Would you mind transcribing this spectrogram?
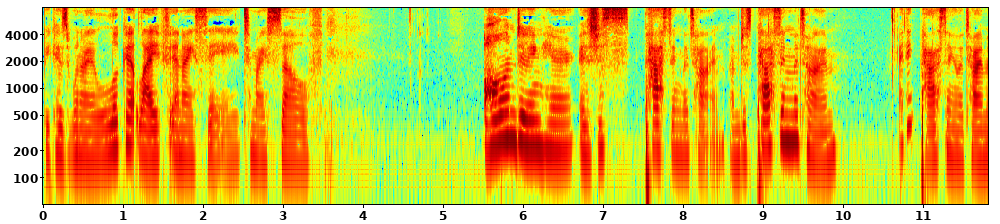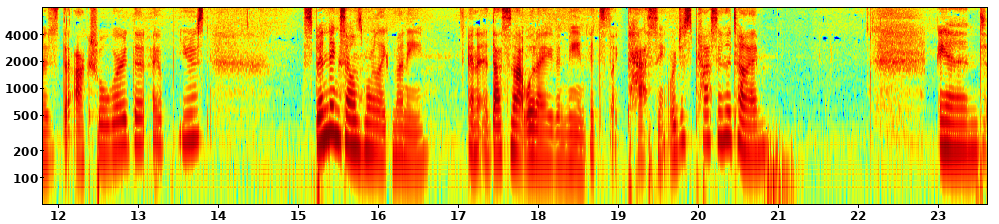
Because when I look at life and I say to myself, all I'm doing here is just passing the time. I'm just passing the time. I think passing the time is the actual word that I used. Spending sounds more like money, and that's not what I even mean. It's like passing. We're just passing the time. And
